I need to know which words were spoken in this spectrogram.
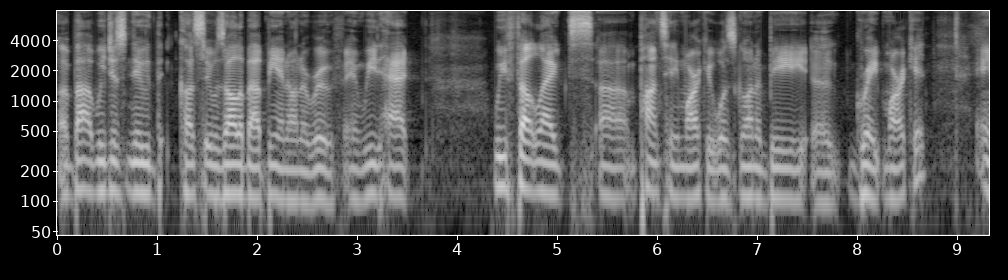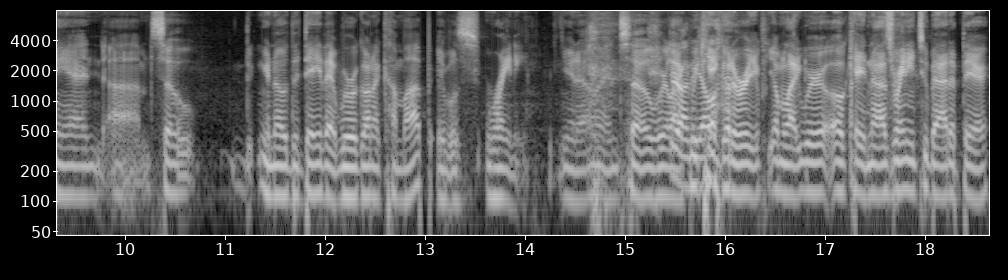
about, we just knew because it was all about being on the roof. And we had, we felt like um, Ponce City Market was going to be a great market. And um, so you know, the day that we were going to come up, it was raining, you know, and so we're like, we can't go to. I'm like, we're okay. Now it's raining too bad up there,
